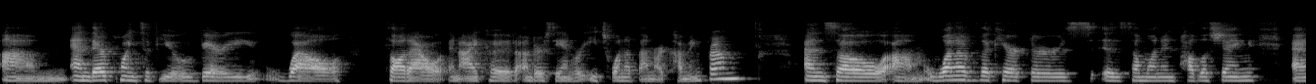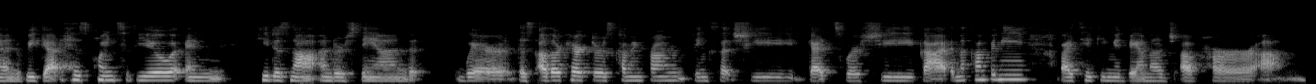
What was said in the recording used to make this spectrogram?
um, and their points of view very well thought out, and I could understand where each one of them are coming from. And so um, one of the characters is someone in publishing, and we get his points of view, and he does not understand where this other character is coming from, thinks that she gets where she got in the company by taking advantage of her, um,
